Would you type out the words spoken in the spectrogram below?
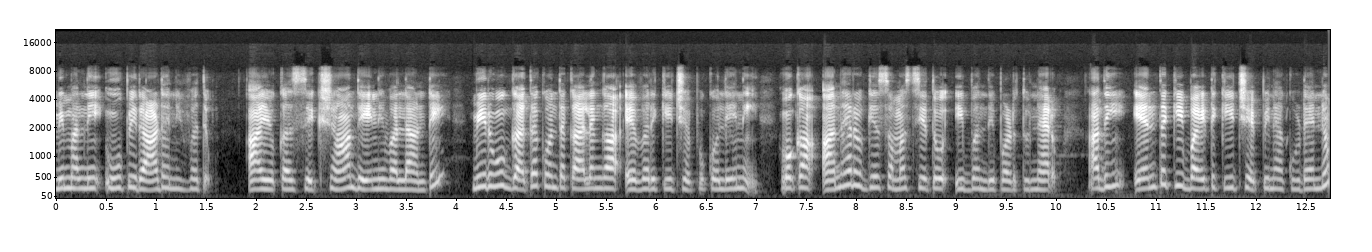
మిమ్మల్ని ఊపిరాడనివ్వదు ఆ యొక్క శిక్ష దేనివల్ల అంటే మీరు గత కొంతకాలంగా ఎవరికీ చెప్పుకోలేని ఒక అనారోగ్య సమస్యతో ఇబ్బంది పడుతున్నారు. అది ఎంతకి బయటికి చెప్పినా కూడాను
